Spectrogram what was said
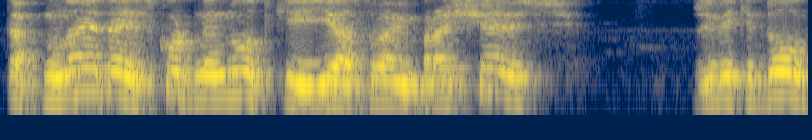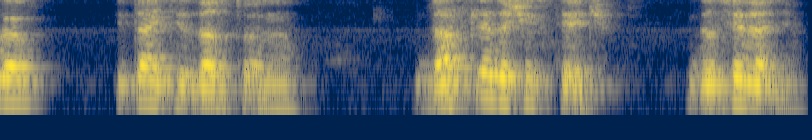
Так, ну на этой скорбной нотке я с вами прощаюсь. Живите долго, питайтесь достойно. До следующих встреч. До свидания.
